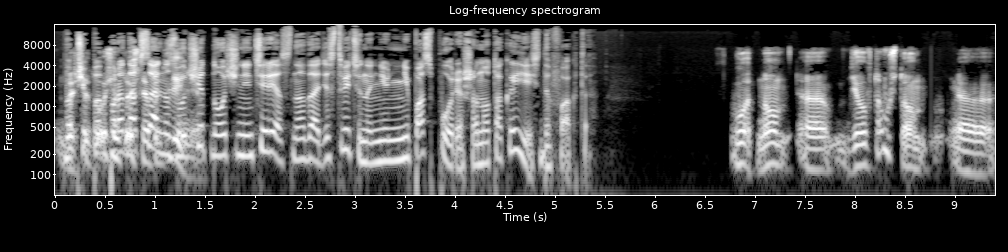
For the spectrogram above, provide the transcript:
Вообще Значит, парадоксально звучит, но очень интересно, да, действительно, не, не поспоришь, оно так и есть де-факто. Вот, но э, дело в том, что э,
